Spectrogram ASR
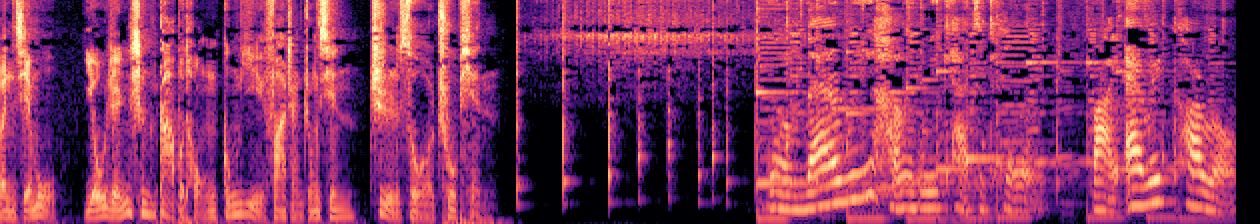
本节目由人生大不同公益发展中心制作出品。The Very Hungry Caterpillar by Eric Carroll.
